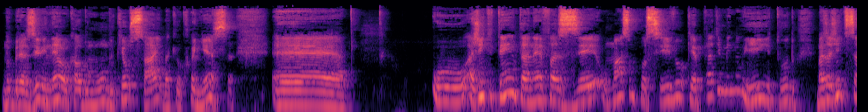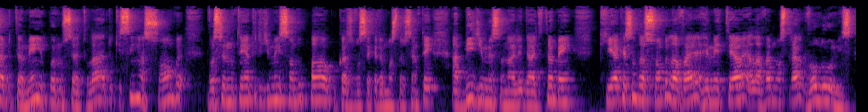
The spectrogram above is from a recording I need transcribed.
no Brasil e nem local do mundo que eu saiba, que eu conheça, é, o, a gente tenta né, fazer o máximo possível que é para diminuir tudo, mas a gente sabe também, por um certo lado, que sem a sombra você não tem a tridimensão do palco, caso você queira mostrar, você não tem a bidimensionalidade também, que a questão da sombra ela vai remeter, ela vai mostrar volumes,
